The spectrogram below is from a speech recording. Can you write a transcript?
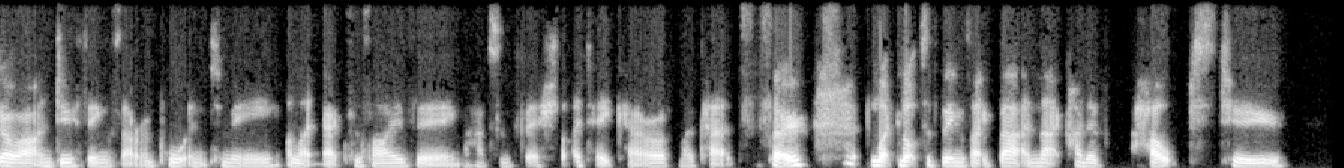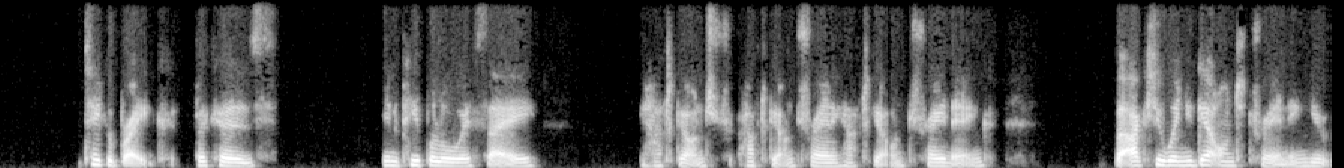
go out and do things that are important to me. I like exercising i have some fish that i take care of my pets. So like lots of things like that. And that kind of helps to take a break because you know people always say you have to get on have to get on training have to get on training. But actually when you get onto training you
